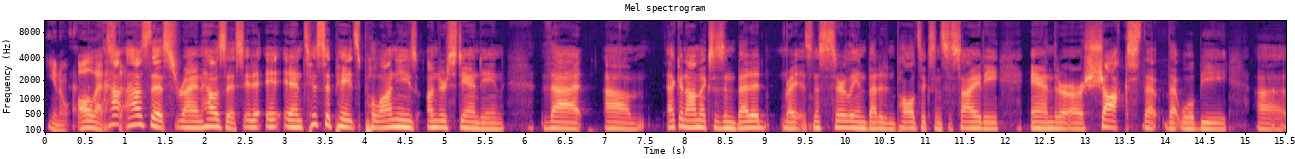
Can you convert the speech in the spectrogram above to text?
you know, all that How, stuff. how's this, Ryan? How's this? It, it, it anticipates Polanyi's understanding that um, economics is embedded, right? It's necessarily embedded in politics and society, and there are shocks that that will be uh,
